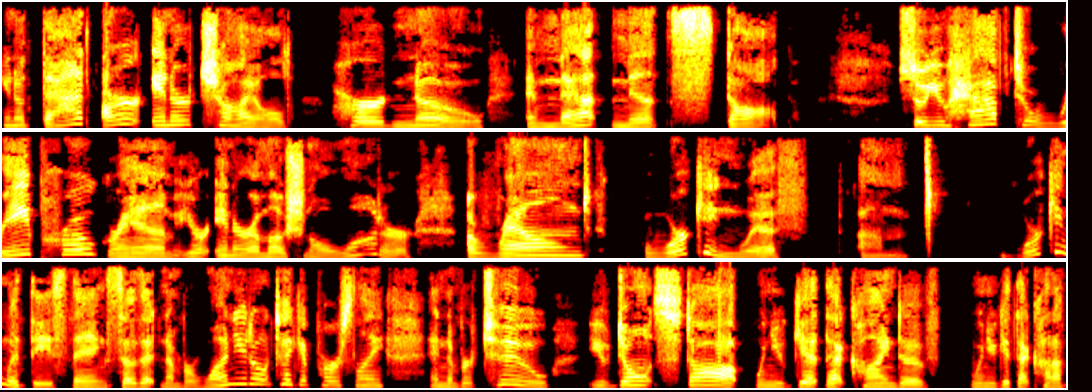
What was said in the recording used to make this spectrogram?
you know, that our inner child heard no and that meant stop. So you have to reprogram your inner emotional water around working with um, working with these things so that number one, you don't take it personally, and number two, you don't stop when you get that kind of when you get that kind of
